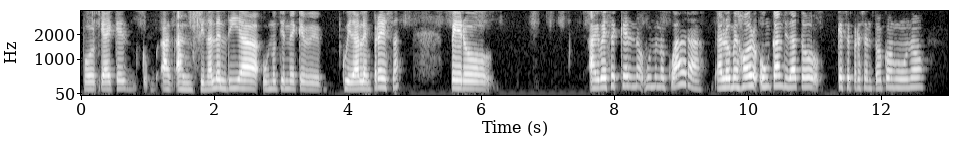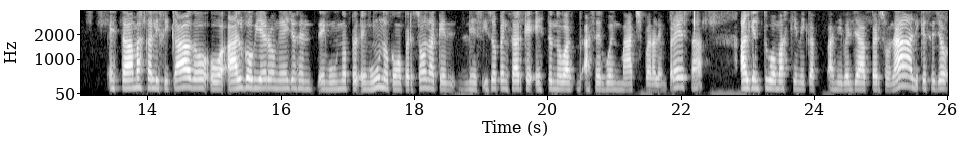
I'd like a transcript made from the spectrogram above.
porque hay que, al final del día uno tiene que cuidar la empresa, pero hay veces que no- uno no cuadra. A lo mejor un candidato que se presentó con uno estaba más calificado o algo vieron ellos en, en uno, en uno como persona que les hizo pensar que este no va a ser buen match para la empresa. Alguien tuvo más química a nivel ya personal y qué sé yo.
